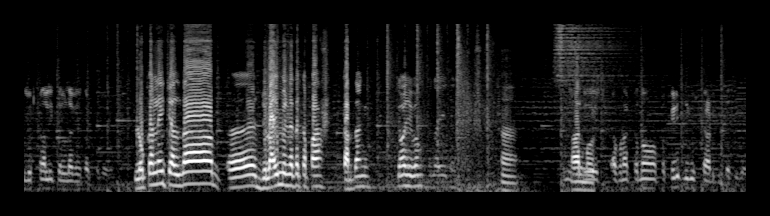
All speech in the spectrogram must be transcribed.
ਲੋਕਾਂ ਲਈ ਚੱਲਦਾ ਵੇ ਤੱਕ ਲੋਕਾਂ ਲਈ ਚੱਲਦਾ ਜੁਲਾਈ ਮਹੀਨੇ ਤੱਕ ਆਪਾਂ ਕਰ ਦਾਂਗੇ। ਕਿਉਂ ਸ਼ਿਵਮ? ਹਾਂ। Almost. ਆਪਣਾ ਕਦੋਂ ਆਪਾਂ ਕਿਹੜੀ ਤਰੀਕ ਸਟਾਰਟ ਕੀਤਾ ਸੀਗਾ?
